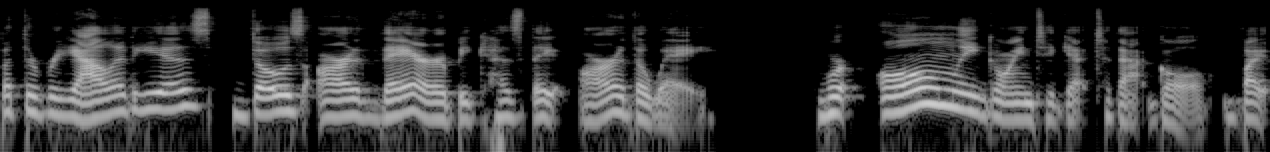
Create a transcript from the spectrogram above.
But the reality is, those are there because they are the way. We're only going to get to that goal by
